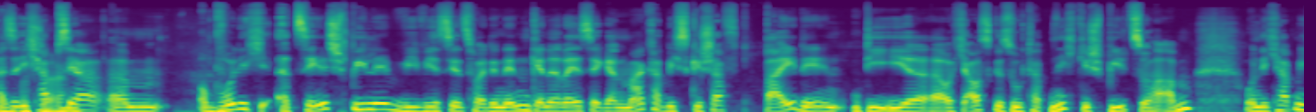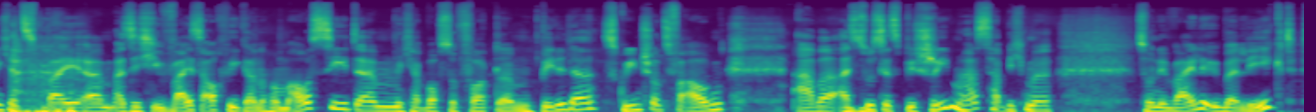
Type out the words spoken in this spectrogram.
also ich habe es ja, ähm, obwohl ich Erzählspiele, wie wir es jetzt heute nennen, generell sehr gern mag, habe ich es geschafft, beide, die ihr äh, euch ausgesucht habt, nicht gespielt zu haben. Und ich habe mich jetzt bei, ähm, also ich weiß auch, wie Gun Home aussieht. Ähm, ich habe auch sofort ähm, Bilder, Screenshots vor Augen. Aber als mhm. du es jetzt beschrieben hast, habe ich mir so eine Weile überlegt,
